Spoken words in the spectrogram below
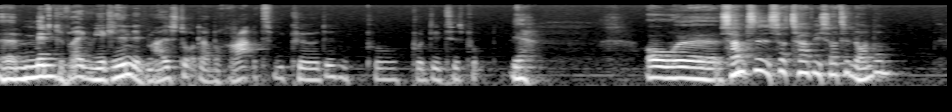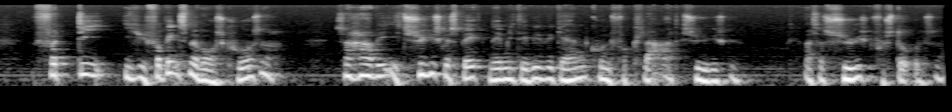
Øh, men det var i virkeligheden et meget stort apparat, vi kørte på, på det tidspunkt. Ja, og øh, samtidig så tager vi så til London, fordi i forbindelse med vores kurser, så har vi et psykisk aspekt, nemlig det, vi vil gerne kunne forklare det psykiske. Altså psykisk forståelse.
